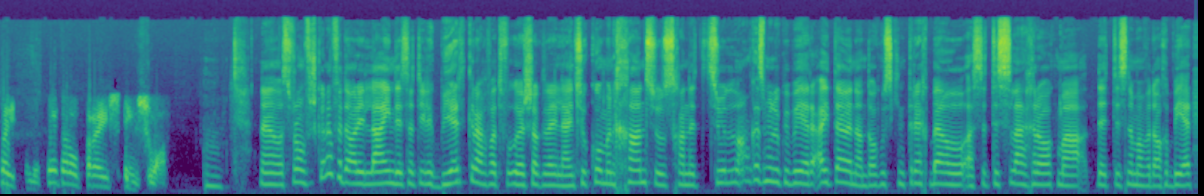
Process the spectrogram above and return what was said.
Van die petrolprys en so. Mm. Nou, as vrom verskoning vir daardie lyn, dis natuurlik beerdkrag wat veroorsaak dat die lyn so kom en gaan. So ons gaan dit so lank as moontlik probeer uithou en dan dalk miskien terugbel as dit te sleg raak, maar dit is nou maar wat daar gebeur.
